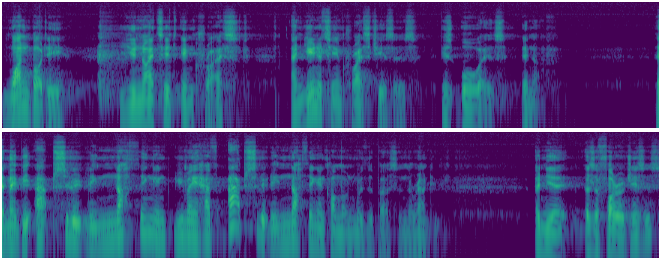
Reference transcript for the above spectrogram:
One body united in Christ, and unity in Christ Jesus is always enough. There may be absolutely nothing, in, you may have absolutely nothing in common with the person around you. And yet, as a follower of Jesus,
